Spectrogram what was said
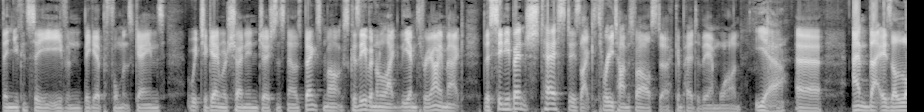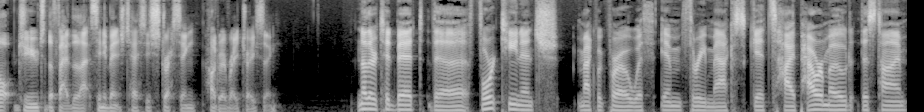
then you can see even bigger performance gains, which again was shown in Jason Snell's benchmarks. Because even on like the M3 iMac, the Cinebench test is like three times faster compared to the M1. Yeah. Uh, and that is a lot due to the fact that that Cinebench test is stressing hardware ray tracing. Another tidbit the 14 inch MacBook Pro with M3 Max gets high power mode this time.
